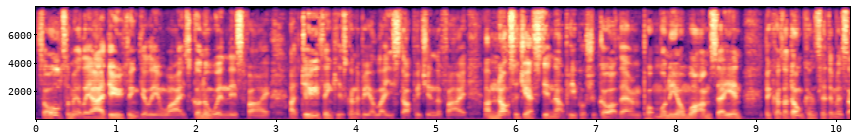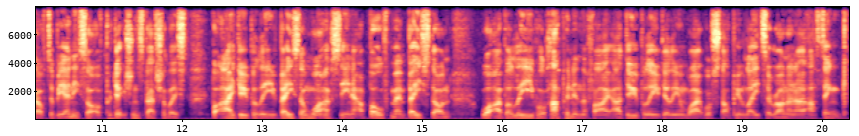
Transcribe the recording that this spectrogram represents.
So ultimately, I do think Dillian Whyte's going to win this fight. I do think it's going to be a late stoppage in the fight. I'm not suggesting that people should go out there and put money on what I'm saying because I don't consider myself to be any sort of prediction specialist. But I do believe, based on what I've seen out of both men, based on what I believe will happen in the fight, I do believe Dillian Whyte will stop him later on, and I, I think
